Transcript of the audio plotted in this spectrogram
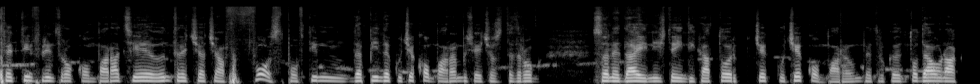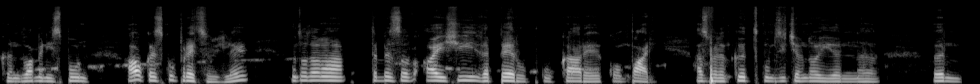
efectiv printr-o comparație între ceea ce a fost, poftim, depinde cu ce comparăm și aici o să te rog să ne dai niște indicatori ce, cu ce comparăm, pentru că întotdeauna când oamenii spun au crescut prețurile, întotdeauna trebuie să ai și reperul cu care compari, astfel încât, cum zicem noi în, în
